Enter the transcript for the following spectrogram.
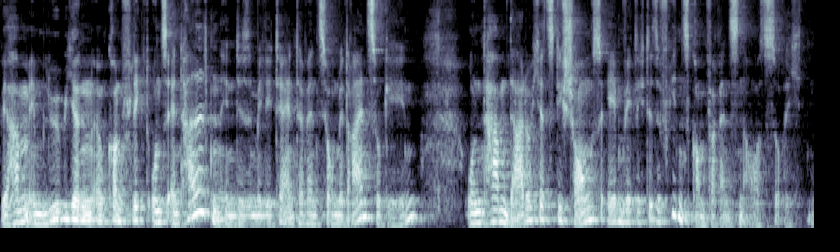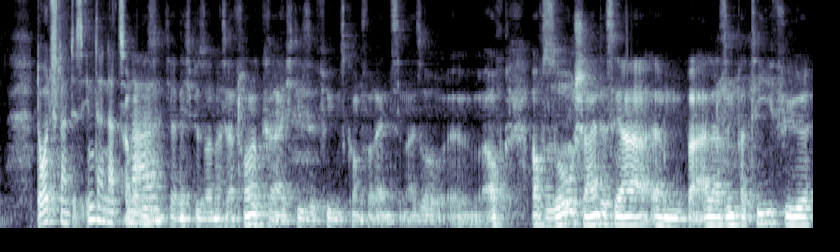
Wir haben im Libyen-Konflikt uns enthalten, in diese Militärintervention mit reinzugehen und haben dadurch jetzt die Chance, eben wirklich diese Friedenskonferenzen auszurichten. Deutschland ist international. Aber die sind ja nicht besonders erfolgreich, diese Friedenskonferenzen. Also äh, auch, auch so scheint es ja ähm, bei aller Sympathie für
